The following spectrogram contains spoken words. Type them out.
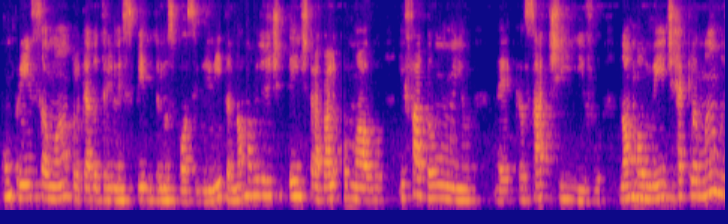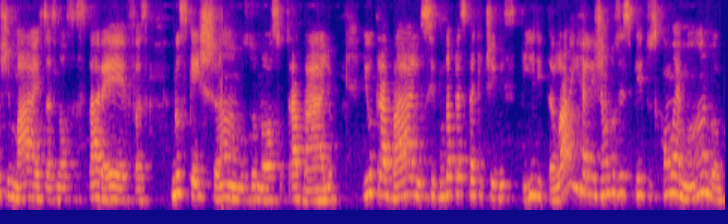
compreensão ampla que a doutrina espírita nos possibilita. Normalmente a gente entende trabalho como algo enfadonho, né, cansativo, Normalmente reclamamos demais das nossas tarefas, nos queixamos do nosso trabalho. E o trabalho, segundo a perspectiva espírita, lá em Religião dos Espíritos com Emmanuel,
